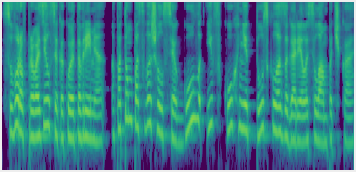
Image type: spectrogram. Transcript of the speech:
Суворов провозился какое-то время, а потом послышался гул, и в кухне тускло загорелась лампочка.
